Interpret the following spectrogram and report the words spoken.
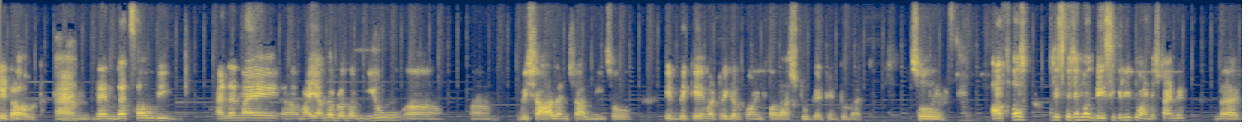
it out. And then that's how we and then my uh, my younger brother knew uh, uh, vishal and shalini. So it became a trigger point for us to get into that. So our first discussion was basically to understand it that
